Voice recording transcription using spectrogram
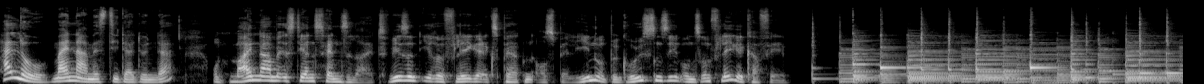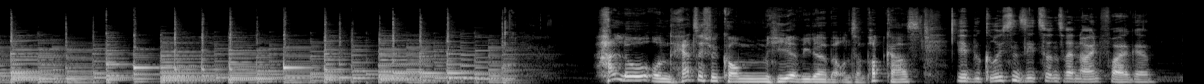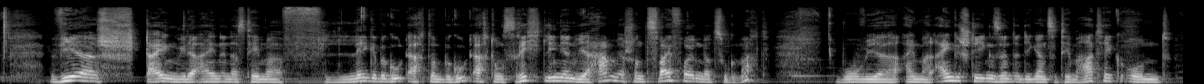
Hallo, mein Name ist Dieter Dünder. Und mein Name ist Jens Henseleit. Wir sind Ihre Pflegeexperten aus Berlin und begrüßen Sie in unserem Pflegecafé. Hallo und herzlich willkommen hier wieder bei unserem Podcast. Wir begrüßen Sie zu unserer neuen Folge. Wir steigen wieder ein in das Thema Pflegebegutachtung, Begutachtungsrichtlinien. Wir haben ja schon zwei Folgen dazu gemacht, wo wir einmal eingestiegen sind in die ganze Thematik und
